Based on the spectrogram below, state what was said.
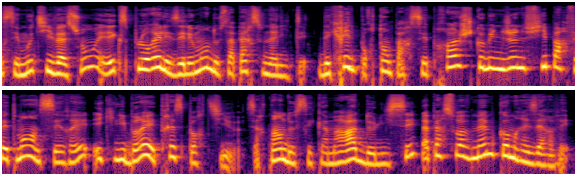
ses motivations et explorer les éléments de sa personnalité. Décrite pourtant par ses proches comme une jeune fille parfaitement insérée, équilibrée et très sportive. Certains de ses camarades de lycée l'aperçoivent même comme réservée.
